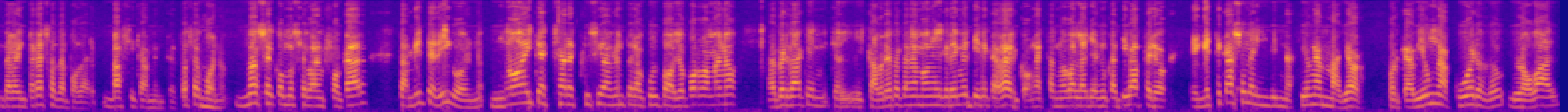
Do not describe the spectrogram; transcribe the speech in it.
de los intereses de poder, básicamente. Entonces, bueno, no sé cómo se va a enfocar. También te digo, no, no hay que echar exclusivamente la culpa, o yo por lo menos, es verdad que, que el cabreo que tenemos en el gremio tiene que ver con estas nuevas leyes educativas, pero en este caso la indignación es mayor, porque había un acuerdo global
